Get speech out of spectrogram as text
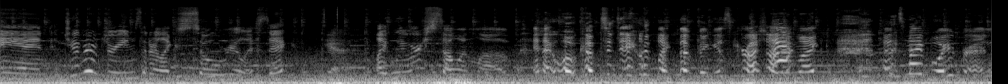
And do you ever have dreams that are like so realistic? Yeah. Like we were so in love. And I woke up today with like the biggest crush on him. Like, that's my boyfriend.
